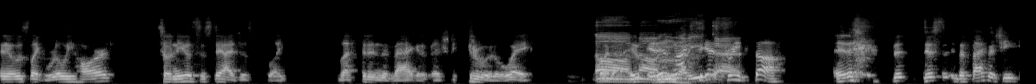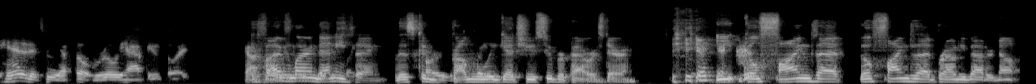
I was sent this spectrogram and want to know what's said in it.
and it was like really hard. So needless to say, I just like left it in the bag and eventually threw it away. But, uh, oh, no, it, it is nice to get that. free stuff. And just the fact that she handed it to me, I felt really happy. And so like, if I've learned anything, like, this could probably get you superpowers, Darren. Eat, go find that. Go find that brownie batter donut.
